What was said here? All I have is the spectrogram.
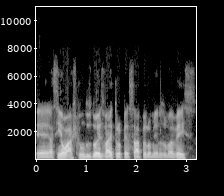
é, assim eu acho que um dos dois vai tropeçar pelo menos uma vez.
